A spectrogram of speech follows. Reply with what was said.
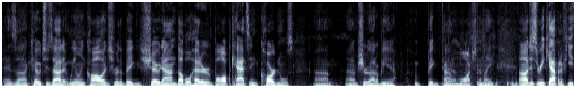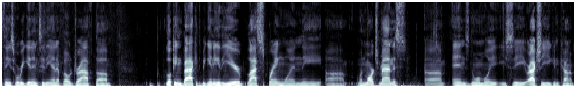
as uh, coach is out at Wheeling College for the big showdown doubleheader of Bobcats and Cardinals. Um, and I'm sure that'll be a big time watch tonight. uh, just recapping a few things before we get into the NFL draft. Um, looking back at the beginning of the year, last spring when the um, when March Madness um, ends, normally you see, or actually you can kind of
